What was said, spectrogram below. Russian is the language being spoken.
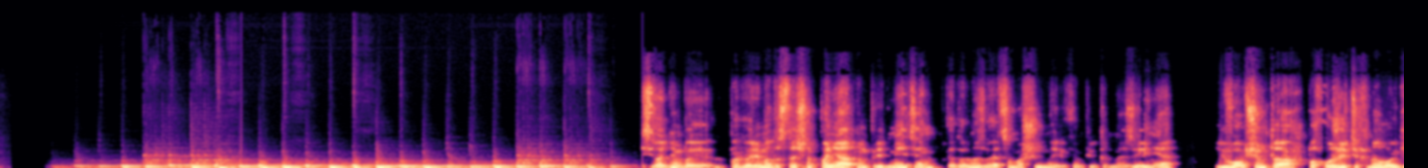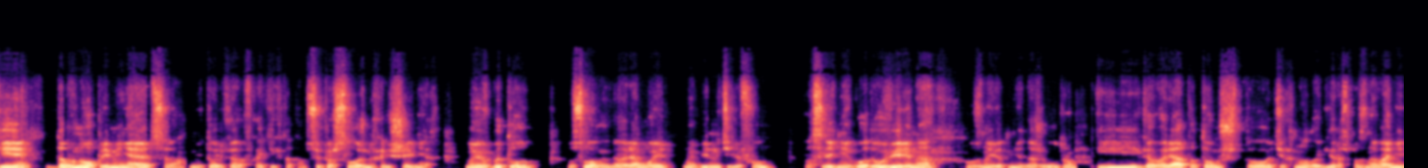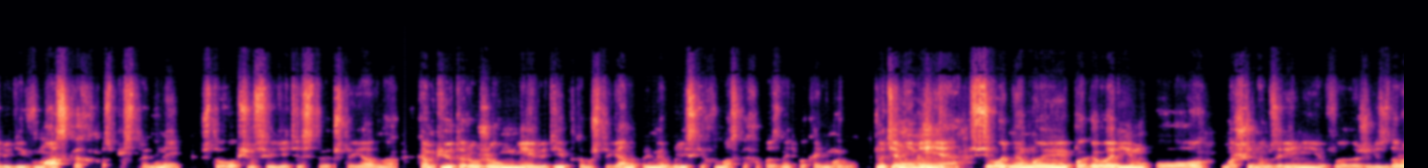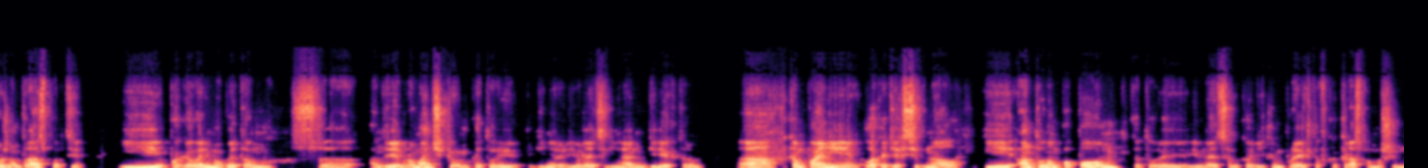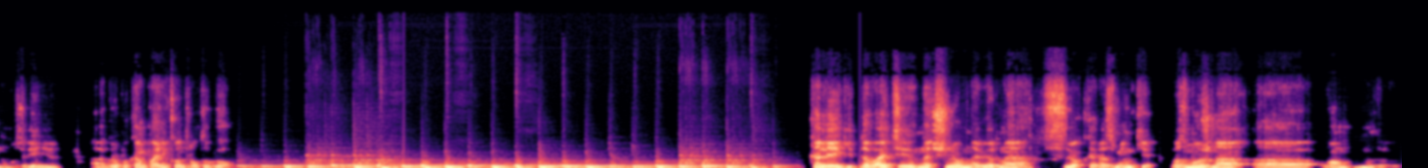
Сегодня мы поговорим о достаточно понятном предмете, который называется машина или компьютерное зрение. И, в общем-то, похожие технологии давно применяются не только в каких-то там суперсложных решениях, но и в быту. Условно говоря, мой мобильный телефон последние годы уверенно узнает меня даже утром. И говорят о том, что технологии распознавания людей в масках распространены, что, в общем, свидетельствует, что явно компьютеры уже умнее людей, потому что я, например, близких в масках опознать пока не могу. Но, тем не менее, сегодня мы поговорим о машинном зрении в железнодорожном транспорте, и поговорим об этом с Андреем Романчиковым, который является генеральным директором компании Локотех Сигнал, и Антоном Поповым, который является руководителем проектов как раз по машинному зрению, а, группы компании Control2Go. Коллеги, давайте начнем, наверное, с легкой разминки. Возможно, а, вам,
